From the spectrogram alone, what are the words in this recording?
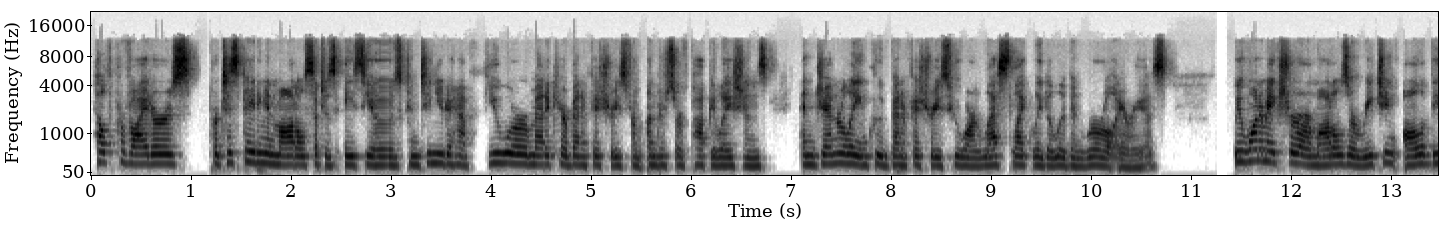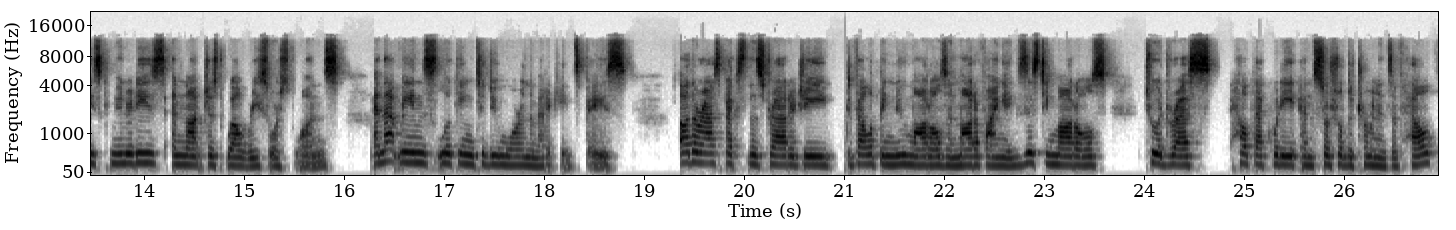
Health providers participating in models such as ACOs continue to have fewer Medicare beneficiaries from underserved populations and generally include beneficiaries who are less likely to live in rural areas we want to make sure our models are reaching all of these communities and not just well resourced ones. And that means looking to do more in the Medicaid space. Other aspects of the strategy, developing new models and modifying existing models to address health equity and social determinants of health.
